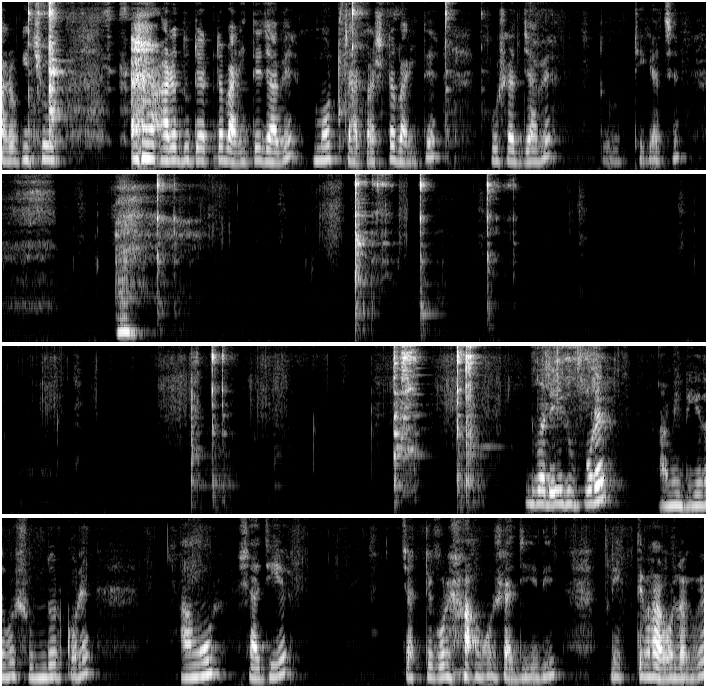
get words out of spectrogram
আরও কিছু আরও দুটো একটা বাড়িতে যাবে। মোট চার পাঁচটা বাড়িতে প্রসাদ যাবে। তো ঠিক আছে। এবার এর উপরে আমি দিয়ে দেবো সুন্দর করে আঙুর সাজিয়ে চারটে করে আঙুর সাজিয়ে দিই। দেখতে ভালো লাগবে।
